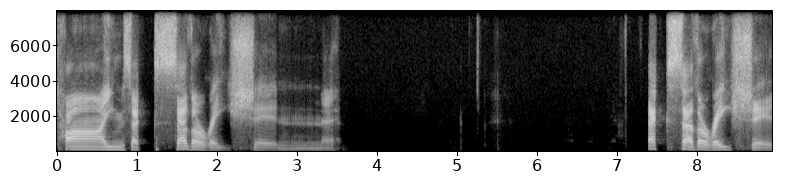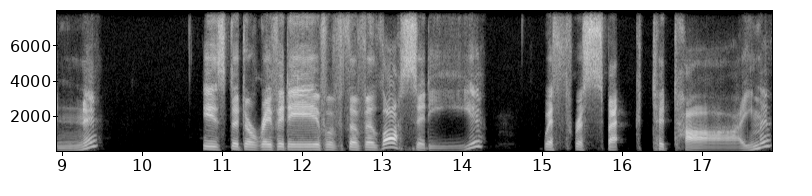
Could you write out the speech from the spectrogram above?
times acceleration. Acceleration is the derivative of the velocity with respect to time.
